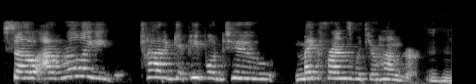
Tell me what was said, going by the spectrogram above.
So I really try to get people to make friends with your hunger. Mm-hmm.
